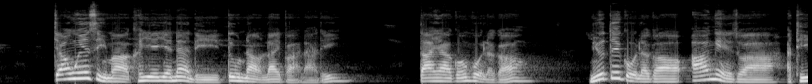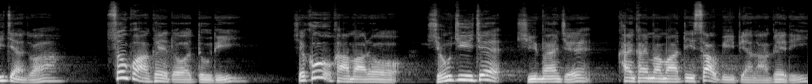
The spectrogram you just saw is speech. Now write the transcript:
။ကျောင်းဝင်းစီမှခရီးရနံ့သည်သူ့နောက်လိုက်ပါလာသည်။တာယာကုန်းကို၎င်းမြို့တစ်ကို၎င်းအားငယ်စွာ အထီးကျန်စွာစွန့်ခွာခဲ့သောသူသည်ယခုအခါမှာတော့ယုံကြည်ချက်ရည်မှန်းချက်ခိုင်ခိုင်မာမာတိဆောက်ပြီးပြန်လာခဲ့သည်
